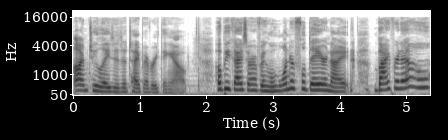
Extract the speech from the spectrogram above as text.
I'm too lazy to type everything out. Hope you guys are having a wonderful day or night. Bye for now.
